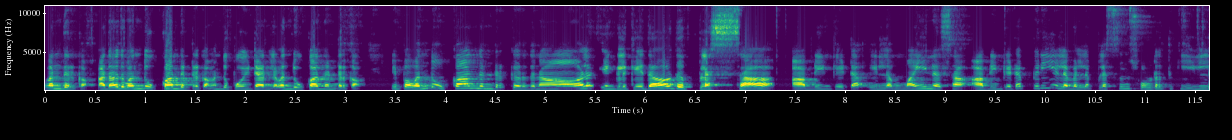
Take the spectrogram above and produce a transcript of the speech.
வந்திருக்கான். அதாவது வந்து உட்கார்ந்துட்டு இருக்கான் வந்து போயிட்டார்ல வந்து உட்கார்ந்துட்டு இருக்கான் இப்ப வந்து உட்கார்ந்துட்டு இருக்கிறதுனால எங்களுக்கு ஏதாவது பிளஸ்ஸா அப்படின்னு கேட்டா இல்ல மைனஸா அப்படின்னு கேட்டா பெரிய லெவல்ல பிளஸ்ன்னு சொல்றதுக்கு இல்ல.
